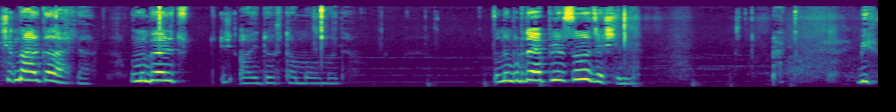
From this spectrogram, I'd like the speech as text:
Şimdi arkadaşlar. Bunu böyle tut... Ay dur tam olmadı. Bunu burada yapıyorsunuz ya şimdi. Bir.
